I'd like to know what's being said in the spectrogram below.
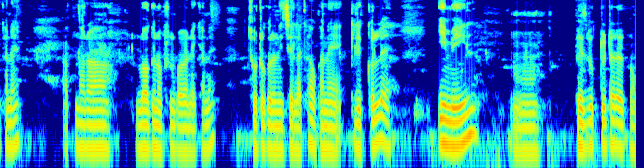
এখানে আপনারা লগ ইন অপশন পাবেন এখানে, ছোট করে নিচে লেখা, ওখানে ক্লিক করলে ইমেইল ফেসবুক টুইটার এরকম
